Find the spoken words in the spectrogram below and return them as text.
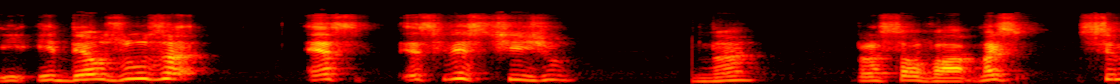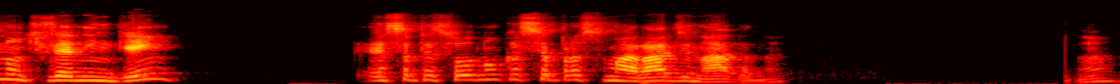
e, e Deus usa esse, esse vestígio né, para salvar. Mas se não tiver ninguém, essa pessoa nunca se aproximará de nada, né? né?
